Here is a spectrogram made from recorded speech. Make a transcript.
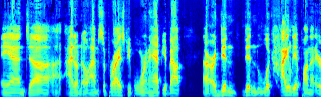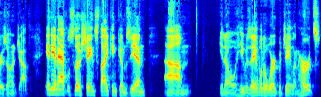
And uh, I, don't know. I'm surprised people weren't happy about or didn't didn't look highly upon that Arizona job. Indianapolis, though, Shane Steichen comes in. Um, you know, he was able to work with Jalen Hurts.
